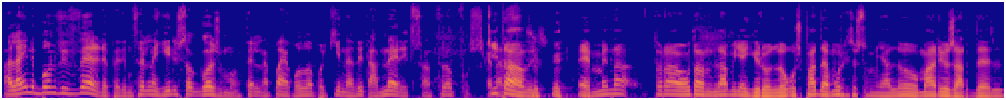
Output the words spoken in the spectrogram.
Αλλά είναι bon vivere, ρε παιδί μου. Θέλει να γυρίσει στον κόσμο. Θέλει να πάει από εδώ από εκεί να δει τα μέρη, τους ανθρώπους. Κοίτα να δεις. Εμένα τώρα όταν μιλάμε για γυρολόγους, πάντα μου έρχεται στο μυαλό ο Μάριο Ζαρντέλ.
